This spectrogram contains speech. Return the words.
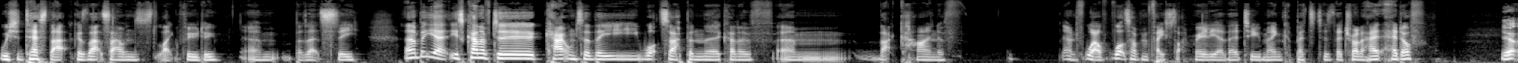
we should test that because that sounds like voodoo. Um, but let's see. Uh, but yeah, it's kind of to counter the WhatsApp and the kind of um, that kind of and well, WhatsApp and FaceTime really are their two main competitors. They're trying to head, head off. Yeah,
